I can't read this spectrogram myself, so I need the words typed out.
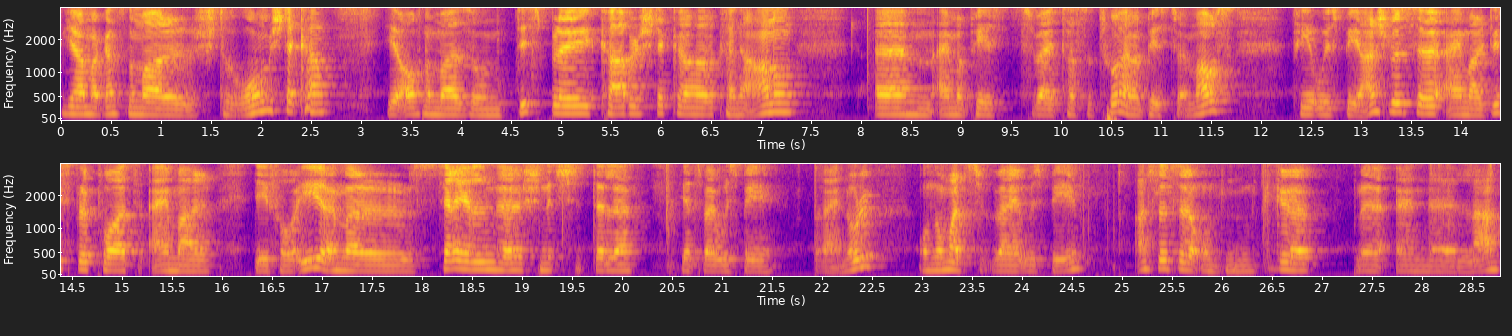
Hier haben wir ganz normal Stromstecker. Hier auch nochmal so ein Display, Kabelstecker, keine Ahnung. Ähm, einmal PS2 Tastatur, einmal PS2 Maus, vier USB-Anschlüsse, einmal DisplayPort, einmal DVI, einmal serielle Schnittstelle, hier zwei USB 3.0 und nochmal zwei USB-Anschlüsse und ein, Giga, äh, äh, LAN,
